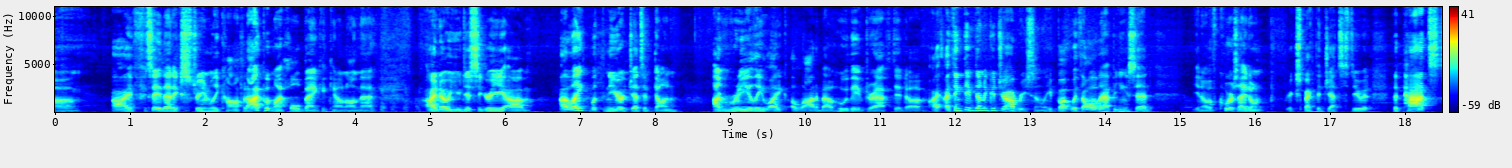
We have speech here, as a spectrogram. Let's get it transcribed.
Um, I say that extremely confident. I put my whole bank account on that. I know you disagree. Um, I like what the New York Jets have done. I really like a lot about who they've drafted. Um, I, I think they've done a good job recently. But with all that being said, you know, of course, I don't expect the Jets to do it. The Pats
